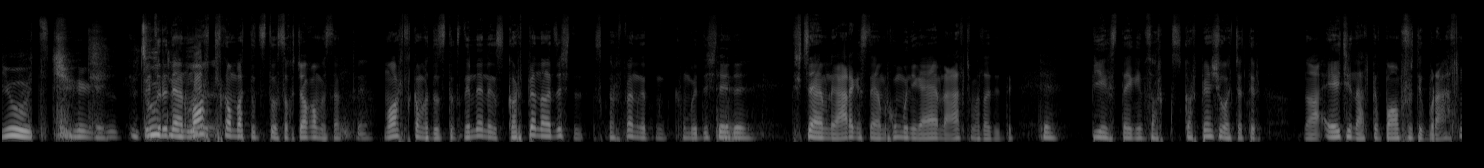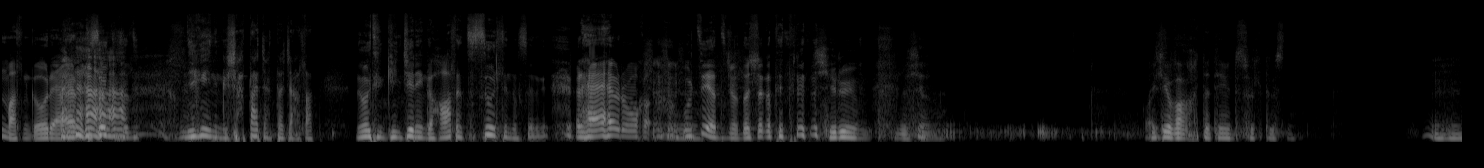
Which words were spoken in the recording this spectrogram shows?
Юу үдчих. Зүрх дээр Mortal Kombat үздэг ус жоохон байсан. Mortal Kombat үздэг. Нэрнээ нэг Scorpion байгаа шүү дээ. Scorpion гэдэг нэг хүн байдаг шүү дээ. Тэр чинь амар нэг арга гэсэн амар хүмүүнийг амар аалж малаад идэг. Би ихтэй юм Scorpion шиг очоод тэр нөө ээжийг наалдаг бомб шүүдийг бүр алан мална өөр амар төсөөл нэг нь ингээ шатааж хатааж алаад нөгөөх нь гинжээр ингээ хоолыг төсөөлөн өсөө ингээ амар муухай үзэн ядаж бодоо шага тэтгэр. Ширүү юм. Билээ багахта тийм төсөөлт өгсөн. Аа.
